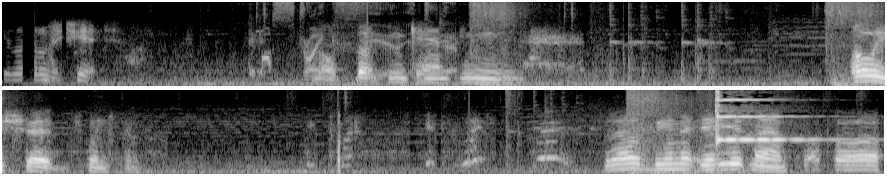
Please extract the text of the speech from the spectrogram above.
You little shit. Strike No fucking into camping. Holy shit, it's Winston. Without being an idiot, man. Fuck off.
